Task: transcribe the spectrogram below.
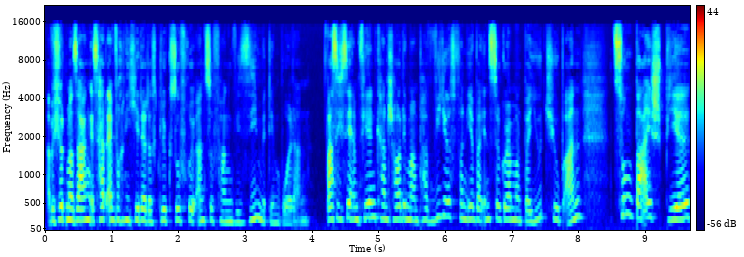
Aber ich würde mal sagen, es hat einfach nicht jeder das Glück, so früh anzufangen wie sie mit dem Bouldern. Was ich sehr empfehlen kann, schau dir mal ein paar Videos von ihr bei Instagram und bei YouTube an. Zum Beispiel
